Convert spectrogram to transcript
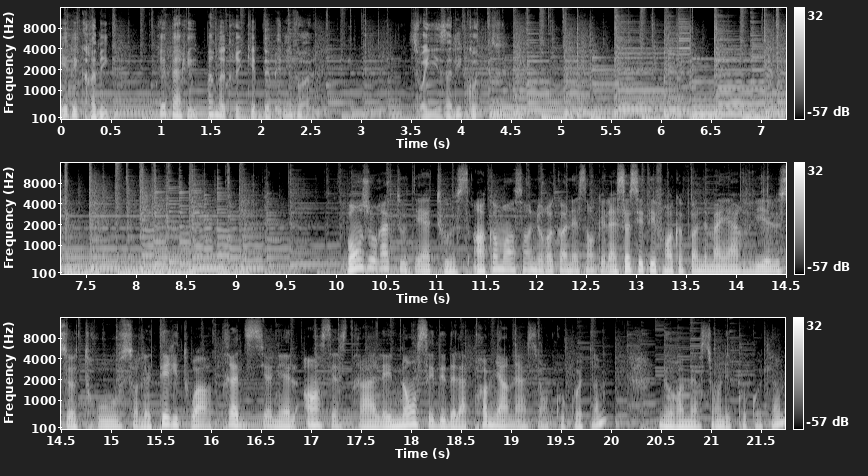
et des chroniques préparées par notre équipe de bénévoles. Soyez à l'écoute. Bonjour à toutes et à tous. En commençant, nous reconnaissons que la Société francophone de Maillardville se trouve sur le territoire traditionnel, ancestral et non cédé de la Première Nation Coquitlam. Nous remercions les Coquitlam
